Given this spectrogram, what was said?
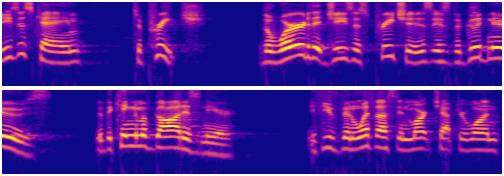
Jesus came to preach. The word that Jesus preaches is the good news that the kingdom of God is near. If you've been with us in Mark chapter 1,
